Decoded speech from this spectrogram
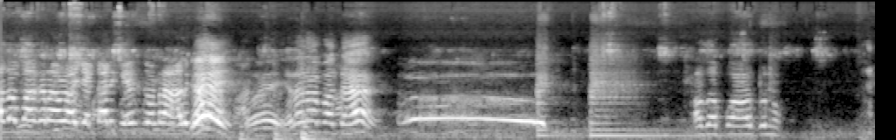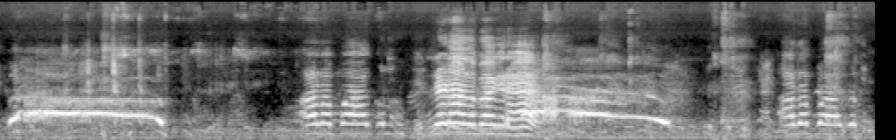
அதை பாக்குறாளோ எட்டாடி கேஸ் சொல்றான் ஆளுங்க ஏய் எதடா பார்த்த? அத பார்க்கணும். அத பார்க்கணும். என்னடா அத பாக்குற அத பார்க்கணும்.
